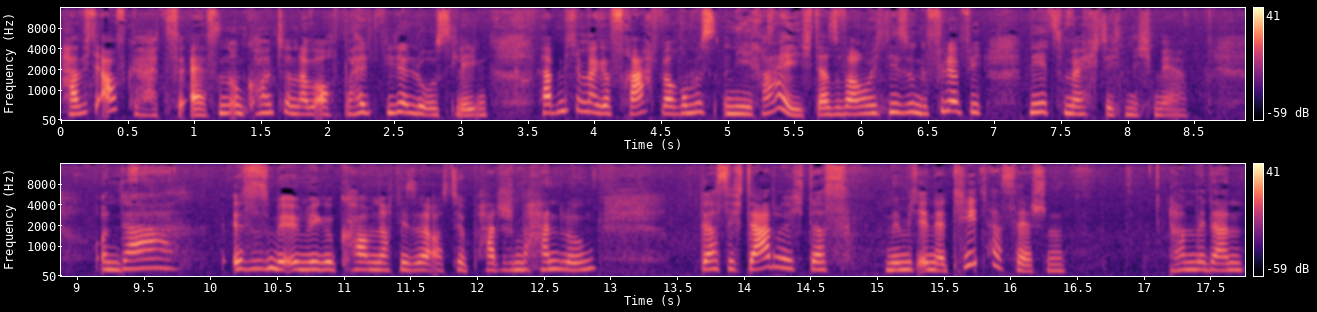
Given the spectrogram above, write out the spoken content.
habe ich aufgehört zu essen und konnte dann aber auch bald wieder loslegen. Ich habe mich immer gefragt, warum es nie reicht. Also warum ich nie so ein Gefühl habe wie, nee, jetzt möchte ich nicht mehr. Und da ist es mir irgendwie gekommen nach dieser osteopathischen Behandlung, dass ich dadurch, dass nämlich in der Theta-Session haben wir dann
